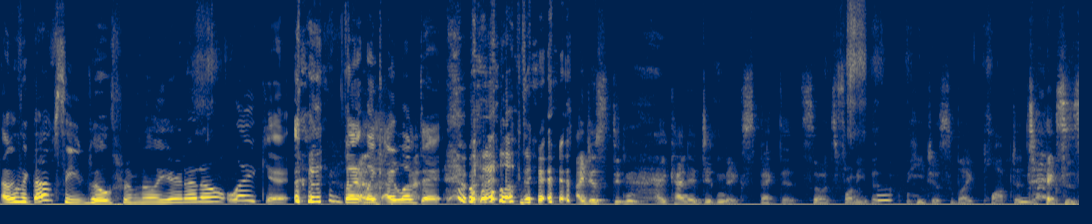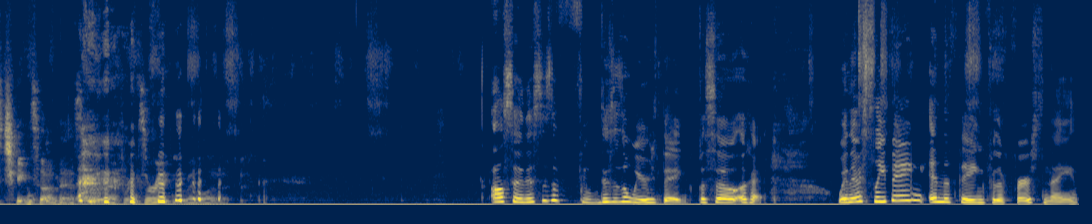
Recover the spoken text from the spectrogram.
I was like that scene feels familiar, and I don't like it. but like I loved it. But I loved it. I just didn't. I kind of didn't expect it, so it's funny that he just like plopped a Texas Chainsaw Massacre reference right in the middle of it. Also, this is a this is a weird thing. But so okay, when they're sleeping in the thing for the first night,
